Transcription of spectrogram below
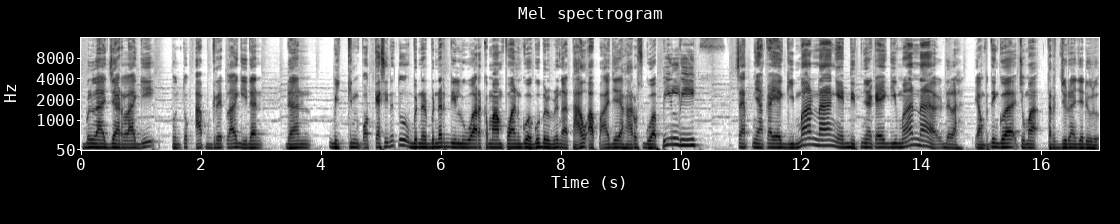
belajar lagi untuk upgrade lagi dan dan bikin podcast ini tuh bener-bener di luar kemampuan gue gue bener-bener nggak tahu apa aja yang harus gue pilih. Setnya kayak gimana ngeditnya kayak gimana. Udahlah yang penting gue cuma terjun aja dulu.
